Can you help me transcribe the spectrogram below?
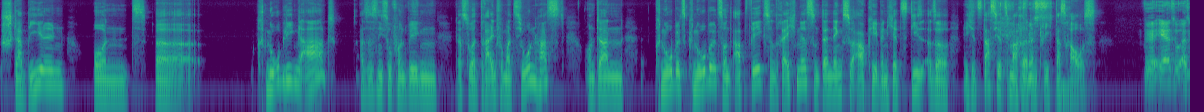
stabilen und äh, knobligen Art. Also es ist nicht so von wegen, dass du halt drei Informationen hast und dann knobelst, knobelst und abwägst und rechnest und dann denkst du, ah, okay, wenn ich jetzt die, also wenn ich jetzt das jetzt mache, dann kriege ich das raus. Eher so, also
